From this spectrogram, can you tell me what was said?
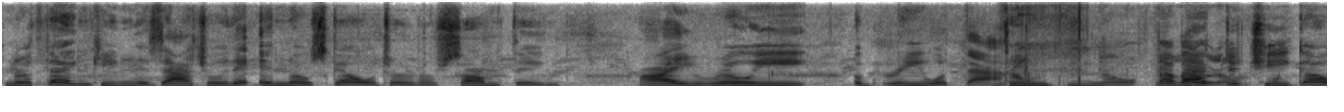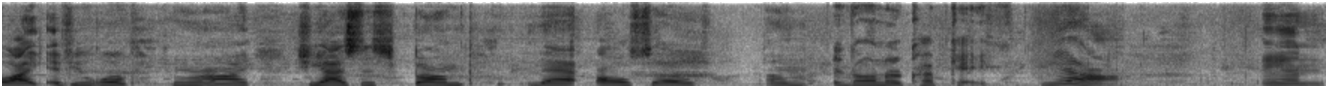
and they're thinking it's actually the endoskeleton or something. I really agree with that. Don't know. Now back to Chica. Like if you look in her eye, she has this bump that also, um, It's on her cupcake. yeah, and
